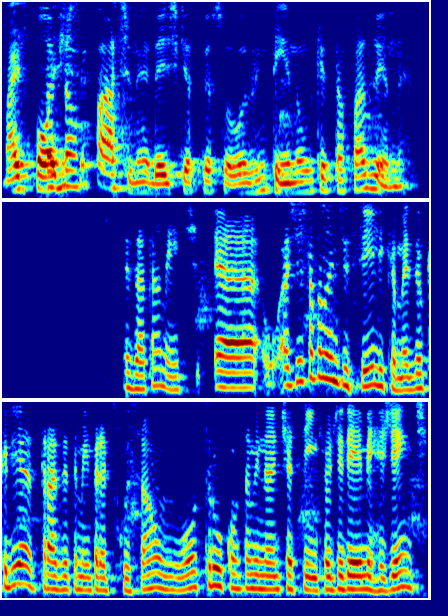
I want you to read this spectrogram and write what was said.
Mas pode então, ser fácil, né? Desde que as pessoas entendam o que está fazendo. Né? Exatamente. É, a gente está falando de sílica, mas eu queria trazer também para a discussão um outro contaminante, assim, que eu diria emergente,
